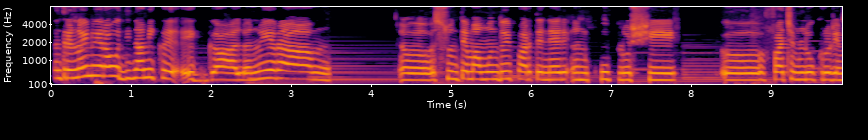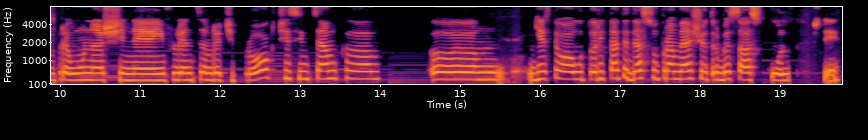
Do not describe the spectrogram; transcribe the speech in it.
Între noi nu era o dinamică egală, nu era uh, suntem amândoi parteneri în cuplu și uh, facem lucruri împreună și ne influențăm reciproc, ci simțeam că uh, este o autoritate deasupra mea și eu trebuie să ascult, știi?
